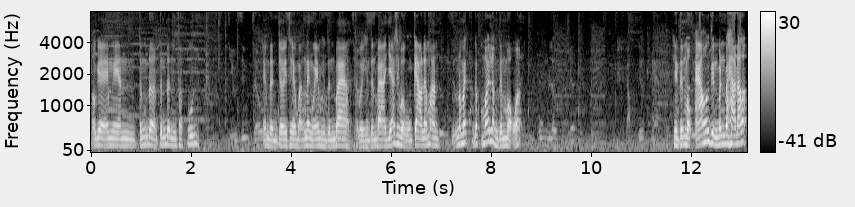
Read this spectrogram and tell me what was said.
ok em nghe anh tính đền tính đinh phạt cuối em định chơi theo bản năng của em hiền tinh 3 tại vì hiền tinh 3 giá server cũng cao lắm anh. Nó mắc gấp mấy lần tinh một á. Hiền tinh một áo hướng tiền bên ba đó.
